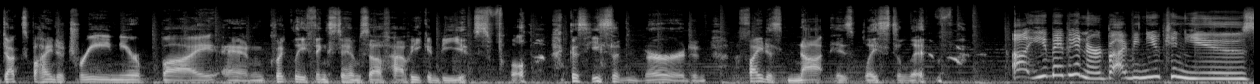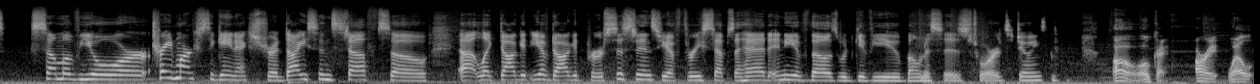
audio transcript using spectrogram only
ducks behind a tree nearby and quickly thinks to himself how he can be useful because he's a nerd and a fight is not his place to live. Uh, you may be a nerd, but I mean, you can use some of your trademarks to gain extra dice and stuff. So, uh, like dogged, you have dogged persistence. You have three steps ahead. Any of those would give you bonuses towards doing something. Oh, okay. All right. Well,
